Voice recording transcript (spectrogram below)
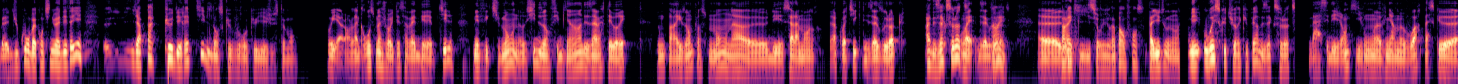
Bah, du coup, on va continuer à détailler. Euh, il n'y a pas que des reptiles dans ce que vous recueillez, justement. Oui, alors la grosse majorité, ça va être des reptiles. Mais effectivement, on a aussi des amphibiens, des invertébrés. Donc, par exemple, en ce moment, on a euh, des salamandres aquatiques, des axolotls. Ah, des axolotes Ouais, des axolotes. Ah Pareil, qui ne survivraient pas en France. Pas du tout, non. Mais où est-ce que tu récupères des axolotes? Bah, c'est des gens qui vont euh, venir me voir parce que euh,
